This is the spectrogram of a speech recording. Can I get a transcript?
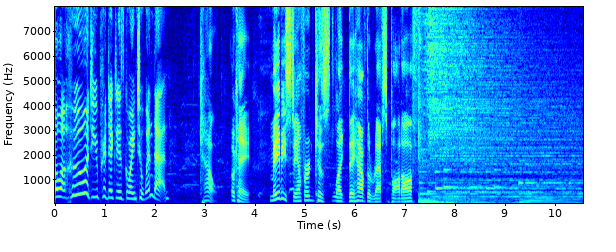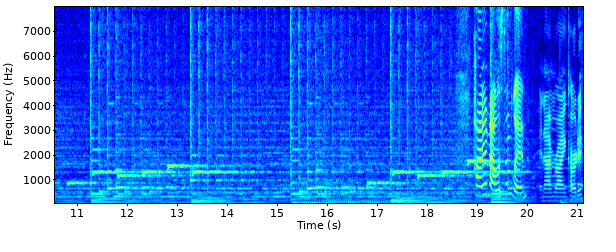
So who do you predict is going to win then? Cal. Okay, maybe Stanford because like they have the refs bought off. Hi, I'm Allison Lynn, And I'm Ryan Cardiff.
